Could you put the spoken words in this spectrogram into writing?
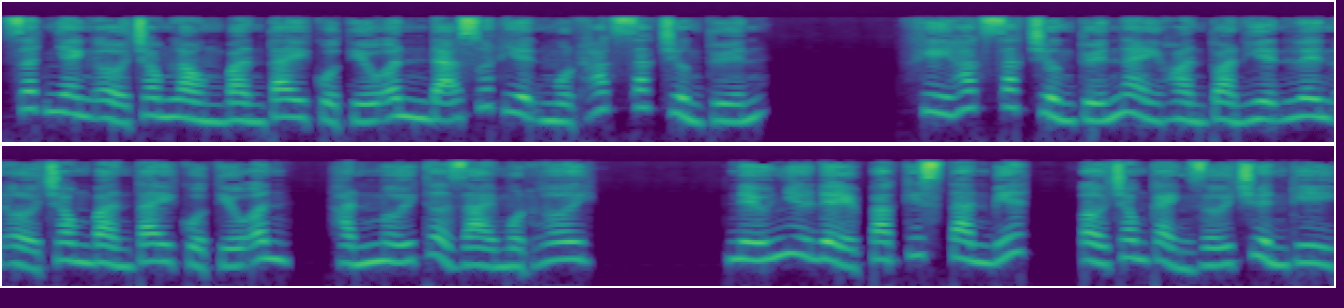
Rất nhanh ở trong lòng bàn tay của Tiếu Ân đã xuất hiện một hắc sắc trường tuyến. Khi hắc sắc trường tuyến này hoàn toàn hiện lên ở trong bàn tay của Tiếu Ân, hắn mới thở dài một hơi. Nếu như để Pakistan biết, ở trong cảnh giới truyền kỳ,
